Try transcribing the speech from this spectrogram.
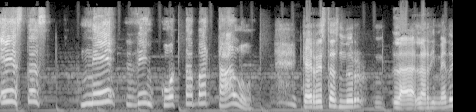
estas ne vencota batalo. Kaj restas nur la, la rimedo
